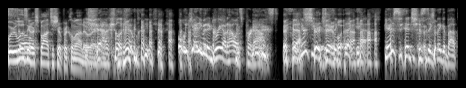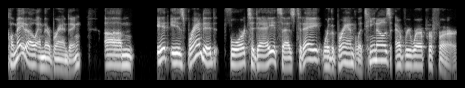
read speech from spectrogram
We're losing our sponsorship for Clamato right Yeah, now. well, we can't even agree on how it's pronounced. But here's the Sure interesting thing. Yeah. Here's the interesting thing about Clamato and their branding. Um, it is branded for today. It says today we're the brand Latinos everywhere prefer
